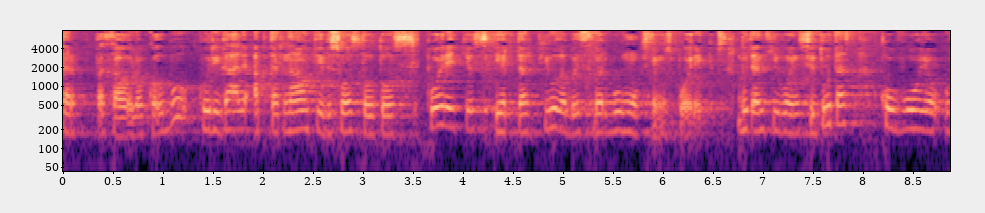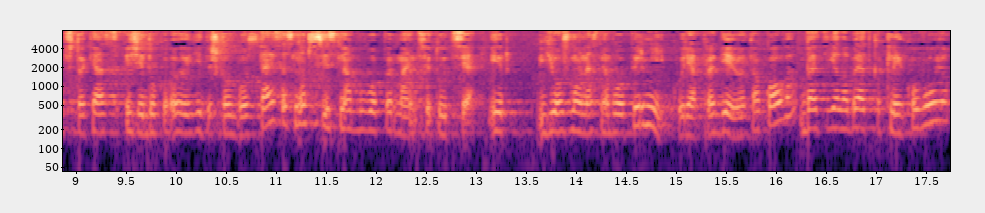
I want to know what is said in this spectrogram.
tarp pasaulio kalbų, kuri gali aptarnauti visos tautos poreikius ir tarp jų labai svarbu mokslinius poreikius. Būtent Jyvo institutas kovojo už tokias žydų e, jidiš kalbos teisės, nors jis nebuvo pirma institucija. Ir jo žmonės nebuvo pirmi, kurie pradėjo tą kovą, bet jie labai atkakliai kovojo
